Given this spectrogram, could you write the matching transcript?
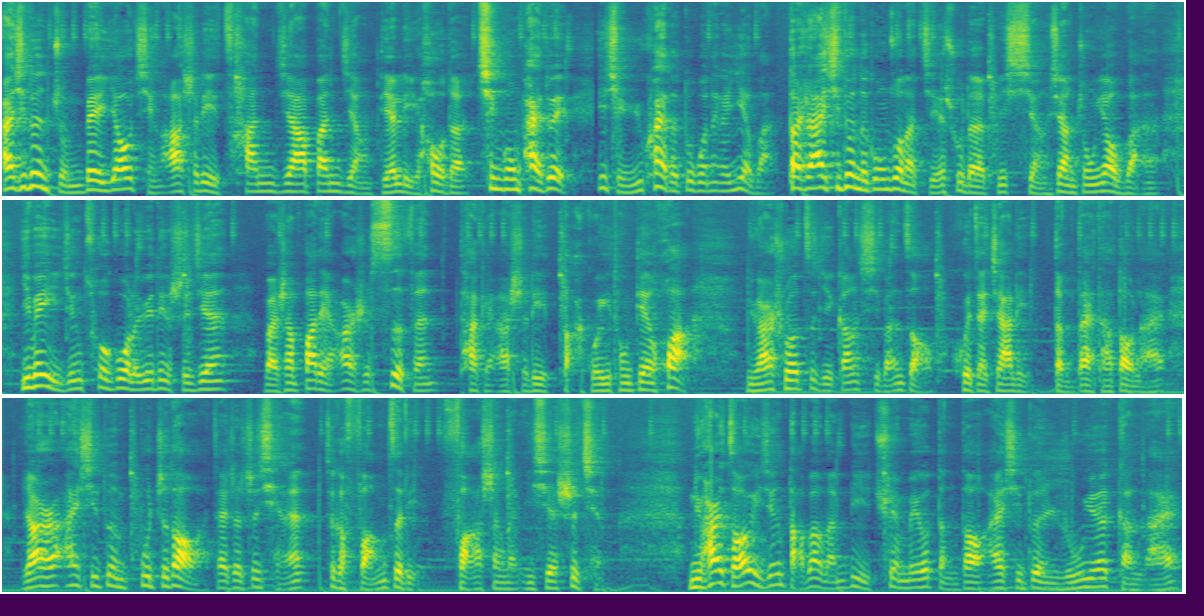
埃希顿准备邀请阿什利参加颁奖典礼后的庆功派对，一起愉快地度过那个夜晚。但是埃希顿的工作呢，结束的比想象中要晚，因为已经错过了约定时间。晚上八点二十四分，他给阿什利打过一通电话。女儿说自己刚洗完澡，会在家里等待他到来。然而，艾希顿不知道啊，在这之前，这个房子里发生了一些事情。女孩早已经打扮完毕，却没有等到埃希顿如约赶来。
